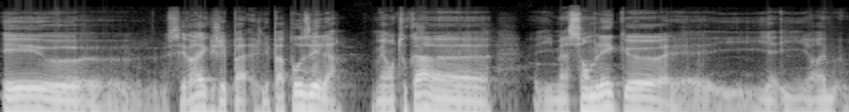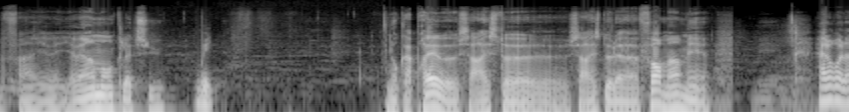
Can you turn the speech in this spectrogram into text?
et c'est vrai que je ne l'ai pas posée là. Mais en tout cas, il m'a semblé que euh, y, aurait, enfin, il y avait un manque là-dessus. Oui. Donc après, euh, ça reste, euh, ça reste de la forme, hein, mais. Alors voilà,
